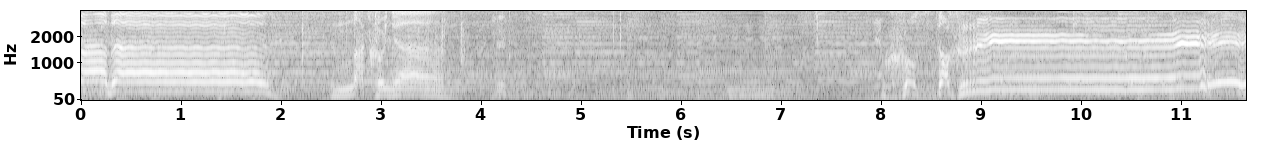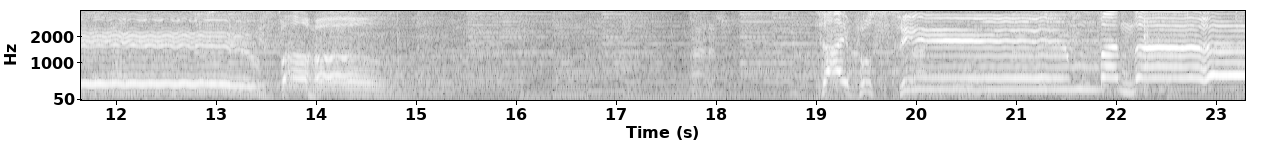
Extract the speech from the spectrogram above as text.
мене на коня. Густо грива. Та й пусти мене.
